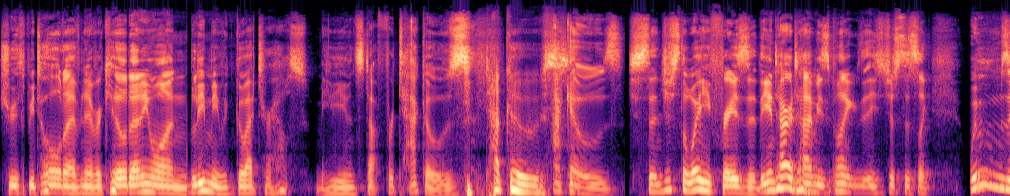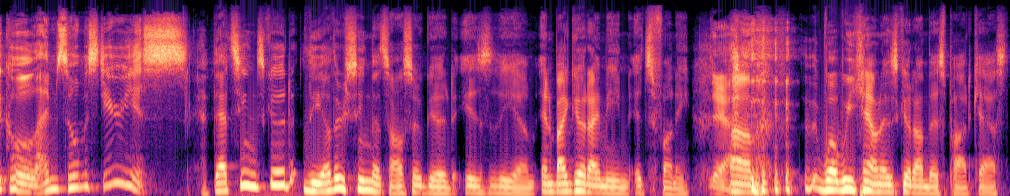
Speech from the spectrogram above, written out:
truth be told, I've never killed anyone. Believe me, we can go back to her house. Maybe even stop for tacos. Tacos. Tacos. Just, and just the way he phrases it, the entire time he's playing, he's just this like whimsical. I'm so mysterious. That scene's good. The other scene that's also good is the, um, and by good, I mean it's funny. Yeah. um, what we count as good on this podcast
